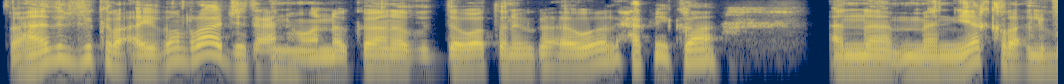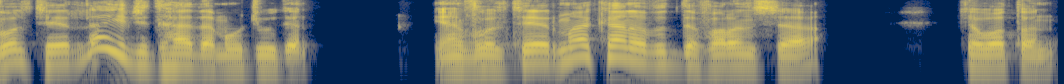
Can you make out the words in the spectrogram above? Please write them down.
فهذه الفكرة أيضا راجت عنه أنه كان ضد وطني والحقيقة أن من يقرأ لفولتير لا يجد هذا موجودا. يعني فولتير ما كان ضد فرنسا كوطن.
